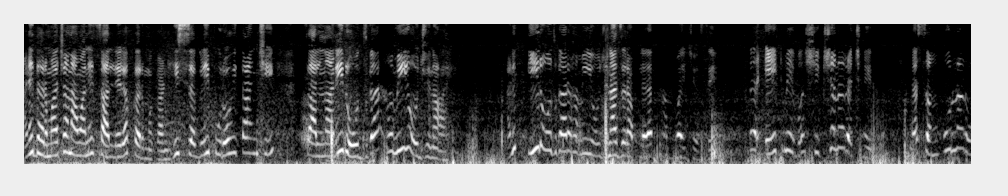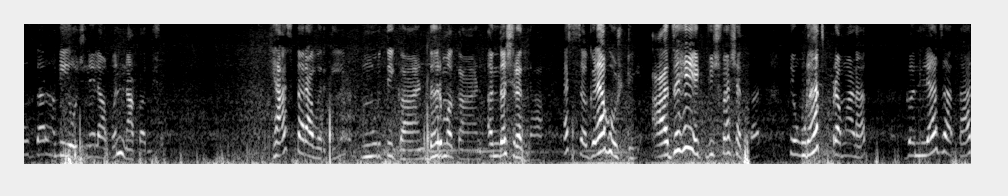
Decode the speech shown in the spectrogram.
आणि धर्माच्या नावाने चाललेलं कर्मकांड ही सगळी पुरोहितांची चालणारी रोजगार हमी योजना आहे. आणि ती रोजगार हमी योजना जर आपल्याला थांबवायची असेल तर एकमेव शिक्षण रचनेतून या संपूर्ण रोजगार हमी योजनेला आपण नाकारू शकतो. ह्या स्तरावरती मूर्तिकांड धर्मकांड अंधश्रद्धा ह्या सगळ्या गोष्टी आजही एकविश्वा शतकात तेवढ्याच प्रमाणात गणल्या जातात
